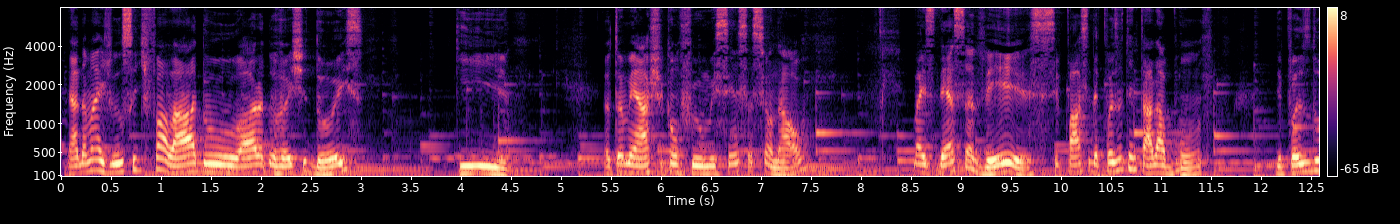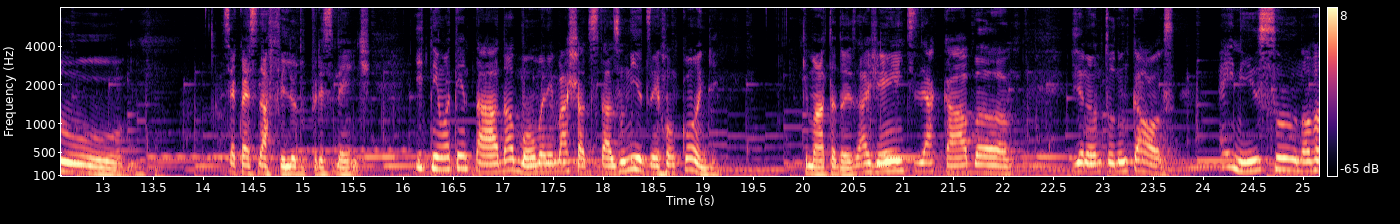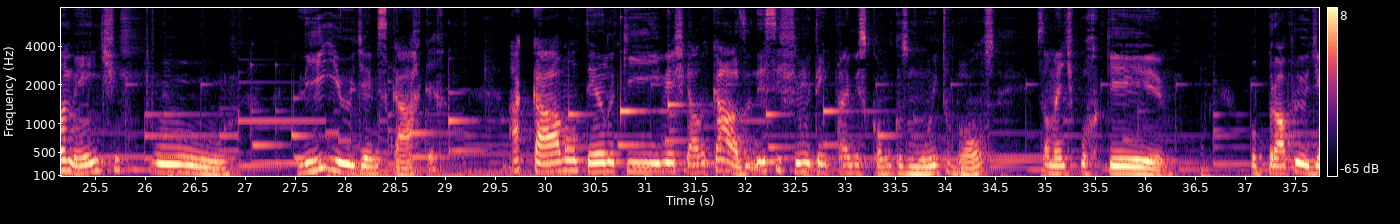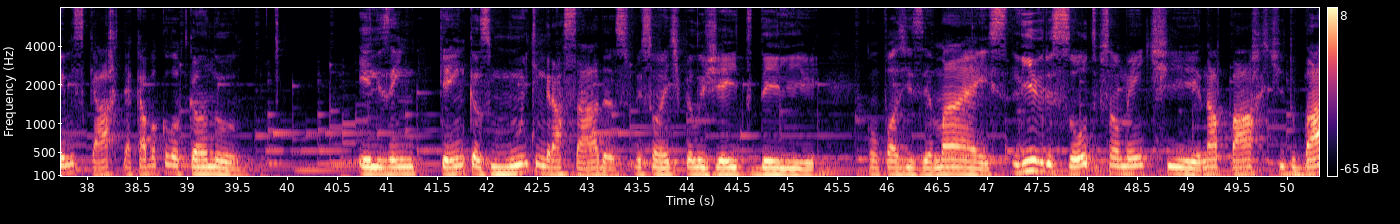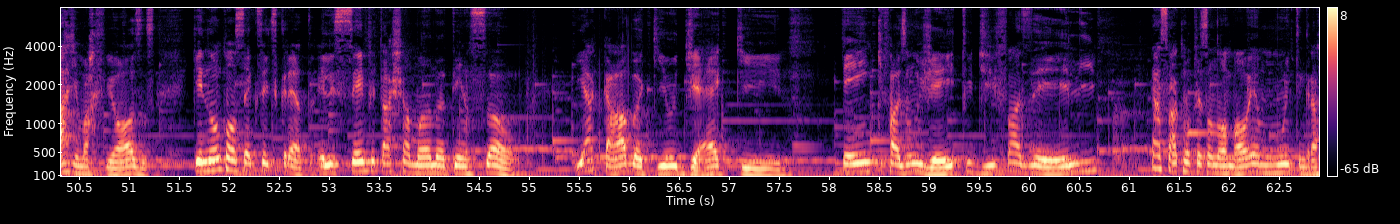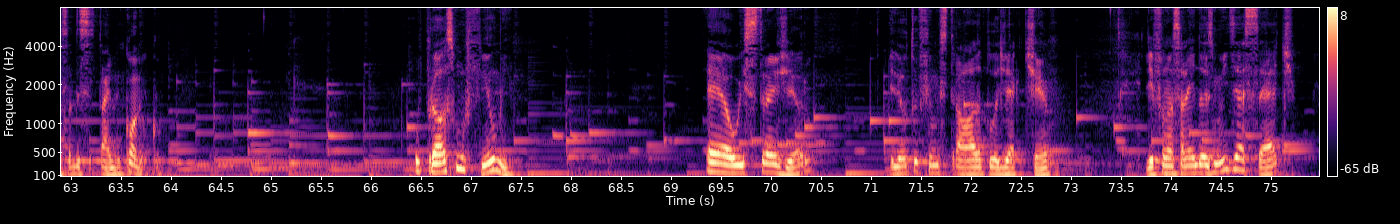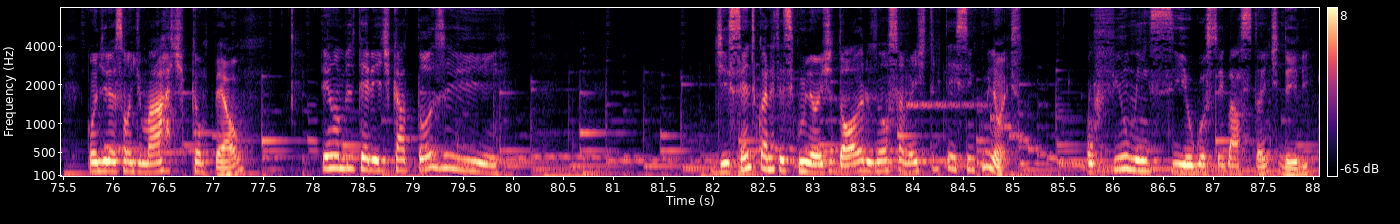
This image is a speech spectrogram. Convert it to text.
nada mais justo de falar do Hora do Rush 2, que eu também acho que é um filme sensacional, mas dessa vez se passa depois do atentado à bomba, depois do sequestro da filha do presidente, e tem um atentado à bomba na embaixada dos Estados Unidos em Hong Kong, que mata dois agentes e acaba gerando todo um caos. Aí nisso, novamente, o Lee e o James Carter acabam tendo que investigar no caso. Nesse filme tem times cômicos muito bons, somente porque o próprio James Carter acaba colocando eles em quencas muito engraçadas, principalmente pelo jeito dele, como posso dizer, mais livre e solto, principalmente na parte do bar de mafiosos, que ele não consegue ser discreto, ele sempre tá chamando a atenção. E acaba que o Jack tem que fazer um jeito de fazer ele pensar como uma pessoa normal e é muito engraçado esse time cômico. O próximo filme é O Estrangeiro. Ele é outro filme estrelado pelo Jack Chan. Ele foi lançado em 2017 com direção de Marty Campbell. Tem uma bilheteria de 14 de 145 milhões de dólares e um orçamento de 35 milhões. O filme em si eu gostei bastante dele,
